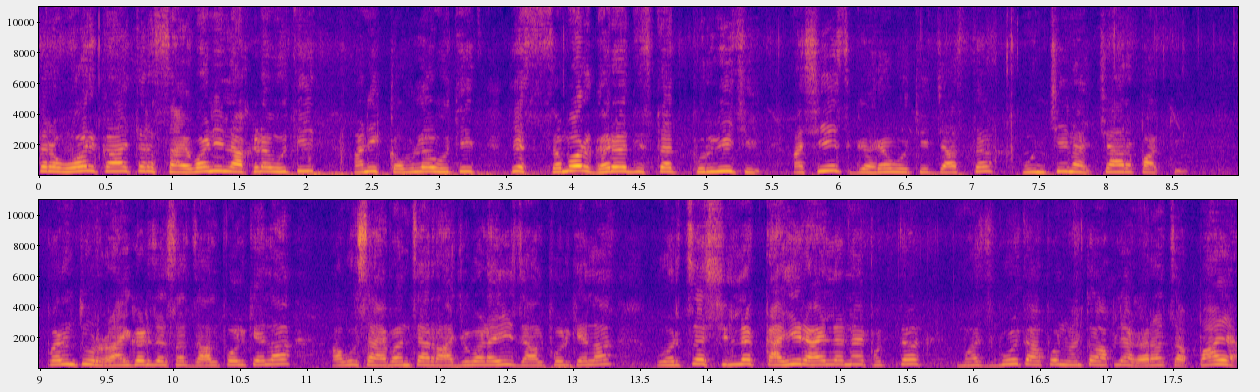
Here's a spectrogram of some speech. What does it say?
तर वर काय तर साहेबानी लाकडं होती आणि कौलं होती. हे समोर घरं दिसतात पूर्वीची. अशीच घरं होती जास्त उंची नाही चार पाकी. परंतु रायगड जसा जालपोल केला आऊसाहेबांचा राजवाडाही जालपोल केला. वरचं शिल्लक काही राहिलं नाही फक्त मजबूत आपण म्हणतो आपल्या घराचा पाया.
